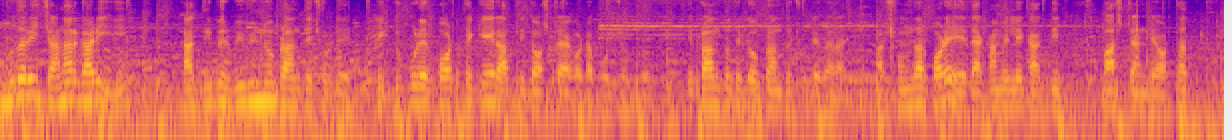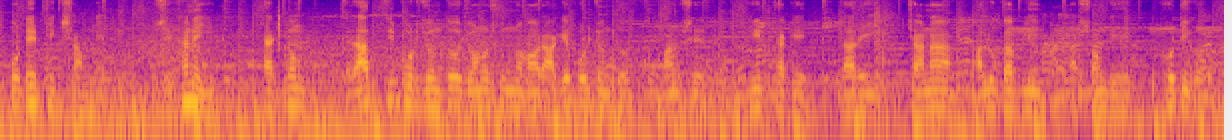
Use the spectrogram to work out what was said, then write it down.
শম্ভুদার এই চানার গাড়ি কাকদ্বীপের বিভিন্ন প্রান্তে ছোটে। ঠিক দুপুরের পর থেকে রাত্রি দশটা এগারোটা পর্যন্ত। এ প্রান্ত থেকে ও প্রান্ত ছুটে বেড়ায়। আর সন্ধ্যার পরে দেখা মেলে কাকদ্বীপ বাস স্ট্যান্ডে, অর্থাৎ কোর্টের ঠিক সামনে। সেখানেই একদম রাত্রি পর্যন্ত, জনশূন্য হওয়ার আগে পর্যন্ত মানুষের ভিড় থাকে তার এই চানা আলু কাবলি আর সঙ্গে ঘটি গরম।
